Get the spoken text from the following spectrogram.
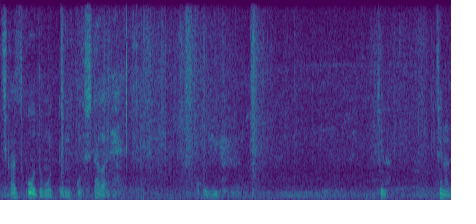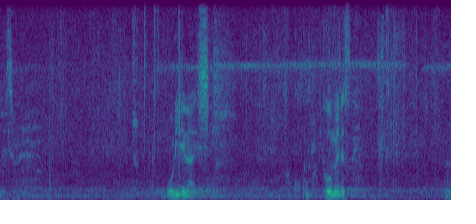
近づこうと思ってもこう下がねこういう池な池なんですよね。ちょっと降りれないし。ここも透明ですね、うん、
